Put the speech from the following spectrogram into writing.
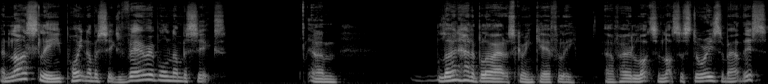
And lastly, point number six, variable number six. Um, learn how to blow out a screen carefully. I've heard lots and lots of stories about this,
